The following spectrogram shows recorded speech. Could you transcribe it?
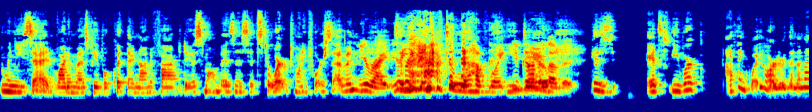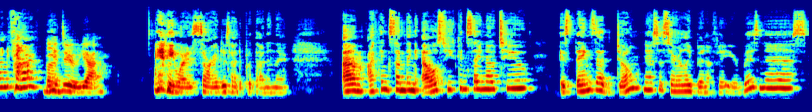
When you said, why do most people quit their nine to five to do a small business? It's to work 24 7. You're right. You're so right. you have to love what you You've do. got to love it. Because it's, you work, I think, way harder than a nine to five. But you do, yeah. Anyways, sorry, I just had to put that in there. Um, I think something else you can say no to is things that don't necessarily benefit your business.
